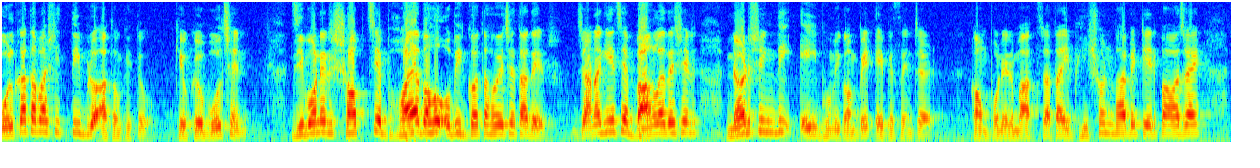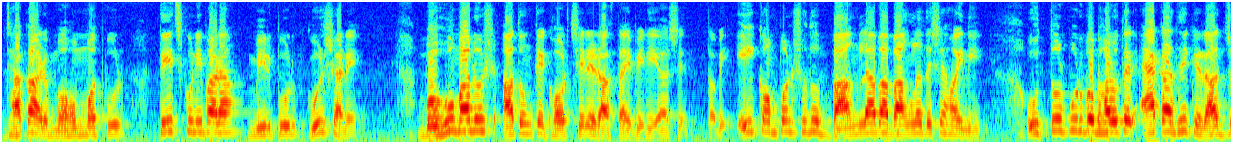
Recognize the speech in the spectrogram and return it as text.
কলকাতাবাসী তীব্র আতঙ্কিত। কেউ কেউ বলছেন, জীবনের সবচেয়ে ভয়াবহ অভিজ্ঞতা হয়েছে তাদের। জানা গিয়েছে, বাংলাদেশের নরসিংদী এই ভূমিকম্পের এপিসেন্টার। কম্পনের মাত্রা তাই ভীষণভাবে টের পাওয়া যায় ঢাকার মোহাম্মদপুর, তেজকুনিপাড়া, মিরপুর, গুলশানে। বহু মানুষ আতঙ্কে ঘর ছেড়ে রাস্তায় বেরিয়ে আসেন। তবে এই কম্পন শুধু বাংলা বা বাংলাদেশে হয়নি। উত্তর পূর্ব ভারতের একাধিক রাজ্য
